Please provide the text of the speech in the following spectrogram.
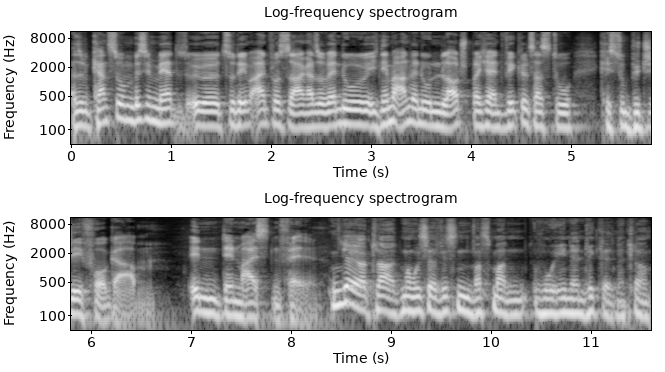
also kannst du ein bisschen mehr zu dem Einfluss sagen? Also wenn du, ich nehme an, wenn du einen Lautsprecher entwickelst, hast du, kriegst du Budgetvorgaben. in den meisten Fällen. Ja, ja, klar. Man muss ja wissen, was man wohin entwickelt, na klar.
